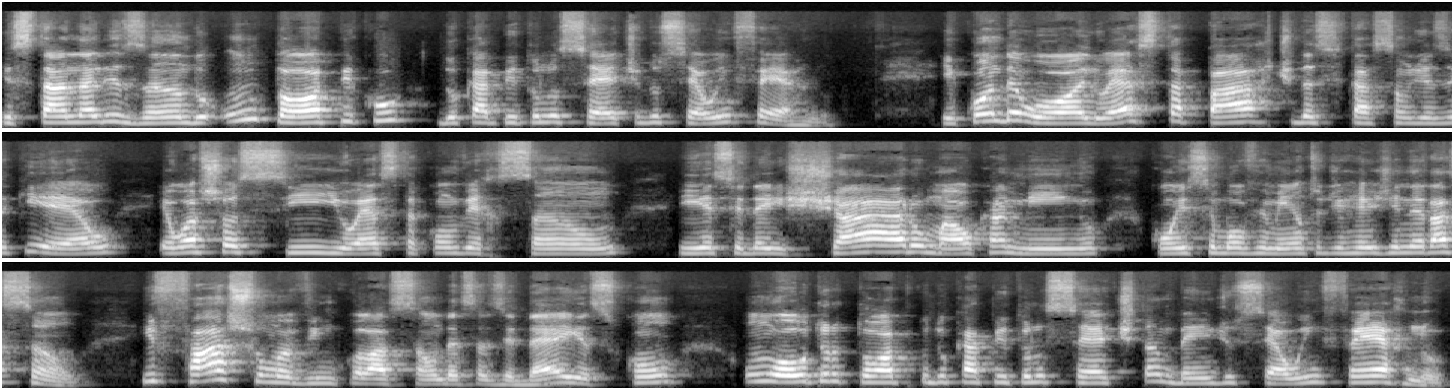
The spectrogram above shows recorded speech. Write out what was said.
está analisando um tópico do capítulo 7 do Céu e Inferno. E quando eu olho esta parte da citação de Ezequiel, eu associo esta conversão e esse deixar o mau caminho com esse movimento de regeneração. E faço uma vinculação dessas ideias com um outro tópico do capítulo 7 também de O Céu e Inferno,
